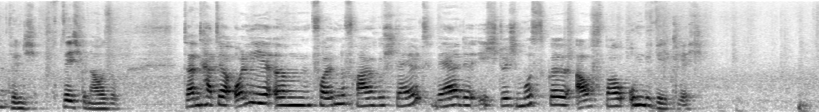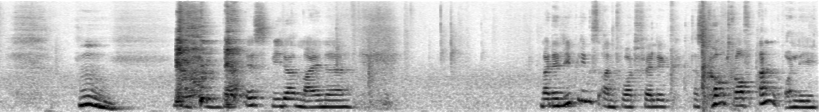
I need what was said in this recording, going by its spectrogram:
Ja. Finde ich, sehe ich genauso. Dann hat der Olli ähm, folgende Frage gestellt: Werde ich durch Muskelaufbau unbeweglich? Hm, da ist wieder meine, meine Lieblingsantwort fällig. Das kommt drauf an, Olli.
